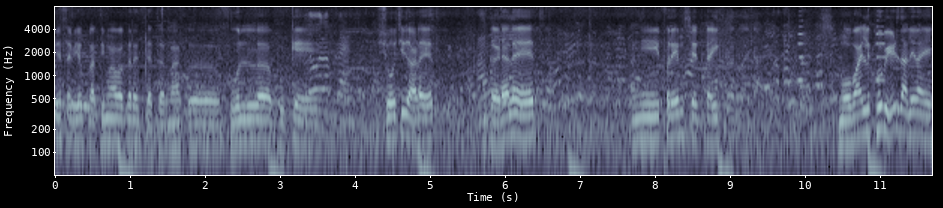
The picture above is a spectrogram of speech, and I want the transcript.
ते सगळे प्रतिमा वगैरे आहेत. खतरनाक फुल बुके शोची झाडं आहेत. घड्याला आहेत. आणि फ्रेम्स आहेत काही. मोबाईल खूप हिट झालेला आहे.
